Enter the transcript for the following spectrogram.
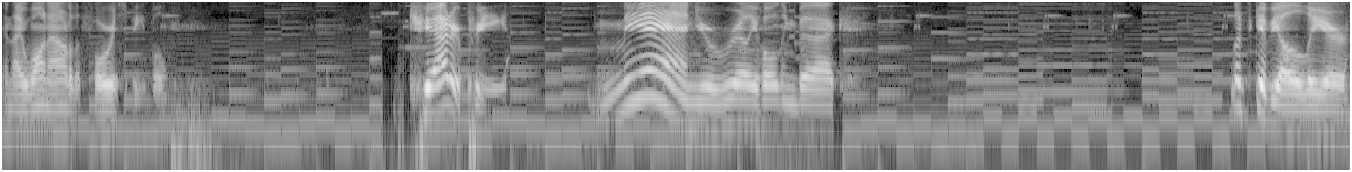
And I want out of the forest, people. Caterpie! Man, you're really holding back. Let's give you a leer.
